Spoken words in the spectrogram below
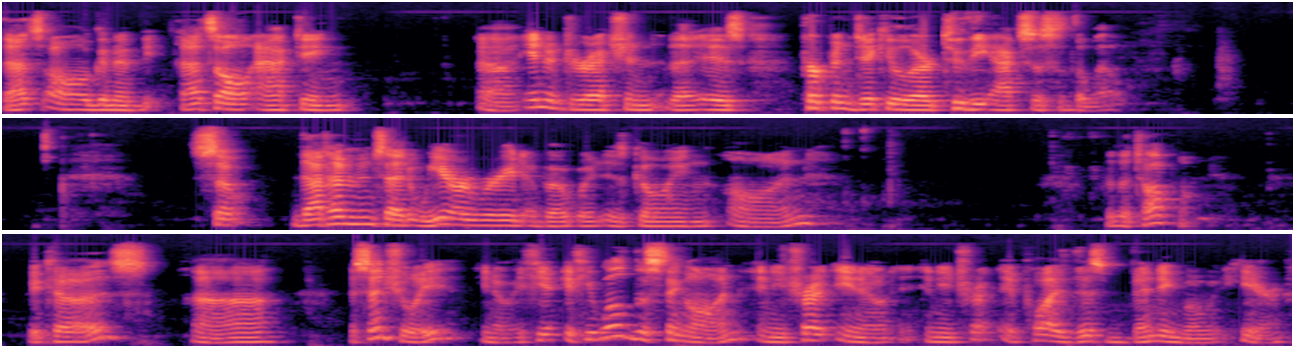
That's all going to be, that's all acting uh, in a direction that is perpendicular to the axis of the well. So that having been said, we are worried about what is going on for the top one because uh, essentially, you know, if you if you weld this thing on and you try, you know, and you try apply this bending moment here,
